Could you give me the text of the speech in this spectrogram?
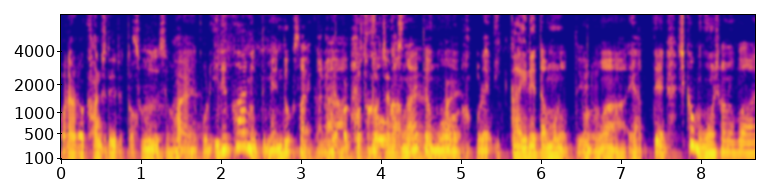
我々は感じていると。そうですよね、はい、これ入れ替えるのって面倒くさいから、やっぱりコストかかっちゃいます、ね、考えても、はい、これ一回入れたものっていうのはやって、しかも御社の場合あ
